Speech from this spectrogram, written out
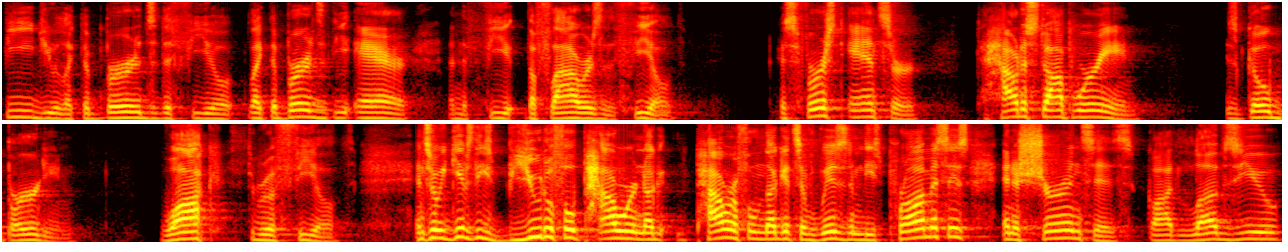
feed you like the birds of the field, like the birds of the air and the, the flowers of the field. His first answer to how to stop worrying is go birding, walk through a field. And so he gives these beautiful, power, powerful nuggets of wisdom, these promises and assurances. God loves you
